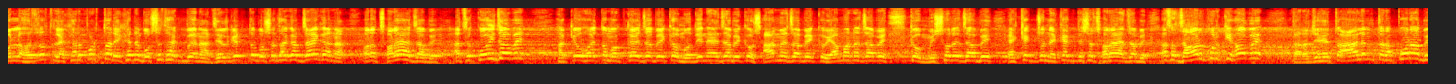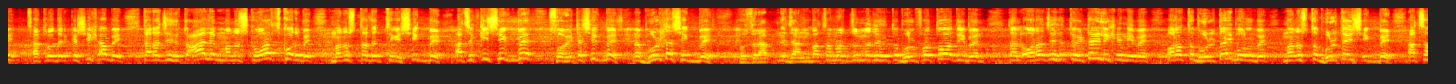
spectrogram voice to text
বলল হজরত লেখার পর তো আর এখানে বসে থাকবে না জেল গেট তো বসে থাকার জায়গা না, ওরা ছড়ায় যাবে। আচ্ছা কই যাবে? হ্যাঁ কেউ হয়তো মক্কায় যাবে, কেউ মদিনায় যাবে, কেউ শামে যাবে, কেউ ইয়ামানে যাবে, কেউ মিশরে যাবে এক একজন এক এক দেশে ছড়ায় যাবে। আচ্ছা যাওয়ার পর কি হবে? তারা যেহেতু আলেম, তারা পড়াবে, ছাত্রদেরকে শিখাবে, তারা যেহেতু আলেম, মানুষকে ওয়াজ করবে, মানুষ তাদের থেকে শিখবে। আচ্ছা কি শিখবে? সহিটা শিখবে না ভুলটা শিখবে? হুজুর, আপনি যান বাঁচানোর জন্য যেহেতু ভুল ফতোয়া দিবেন, তাহলে ওরা যেহেতু এটাই লিখে নেবে, ওরা তো ভুলটাই বলবে, মানুষ তো ভুলটাই শিখবে। আচ্ছা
